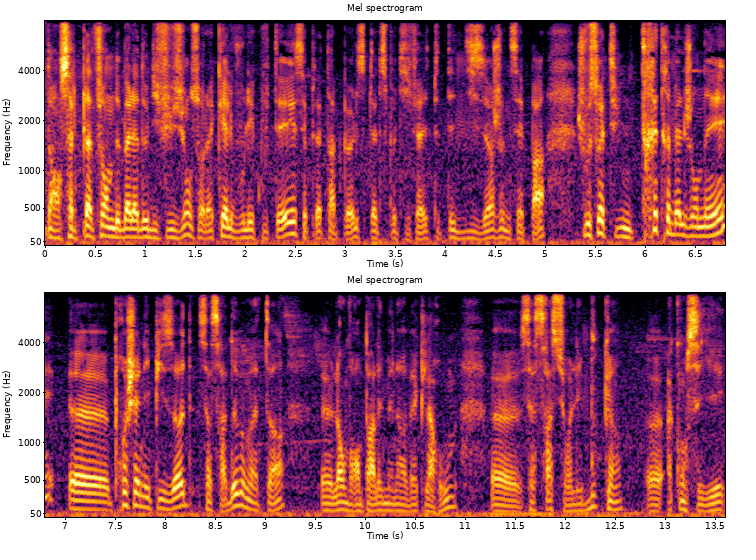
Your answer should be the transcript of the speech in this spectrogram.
dans cette plateforme de balado diffusion sur laquelle vous l'écoutez. C'est peut-être Apple, c'est peut-être Spotify, peut-être Deezer, je ne sais pas. Je vous souhaite une très très belle journée. Euh, prochain épisode, ça sera demain matin. Euh, là, on va en parler maintenant avec la Room. Euh, ça sera sur les bouquins à conseiller,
